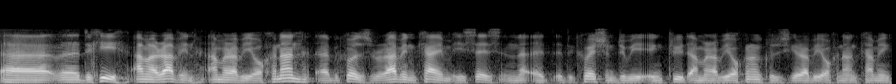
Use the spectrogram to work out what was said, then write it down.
uh, the key, Amar Ravin, Amar Rabbi Yochanan, uh, because Ravin came, he says, in the, uh, the question, do we include Amar Rabbi Yochanan? Because you see Rabbi Yochanan coming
